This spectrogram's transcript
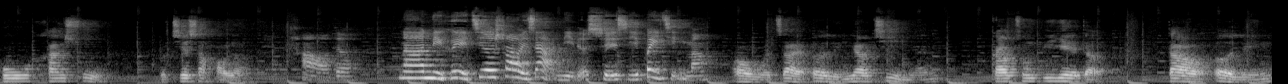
步、看书，我介绍好了。好的。那你可以介绍一下你的学习背景吗？哦，我在二零幺七年高中毕业的，到二零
